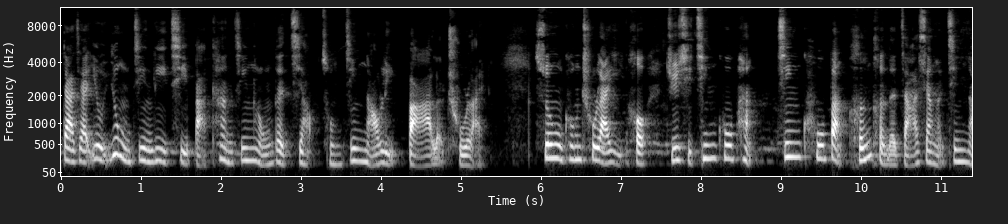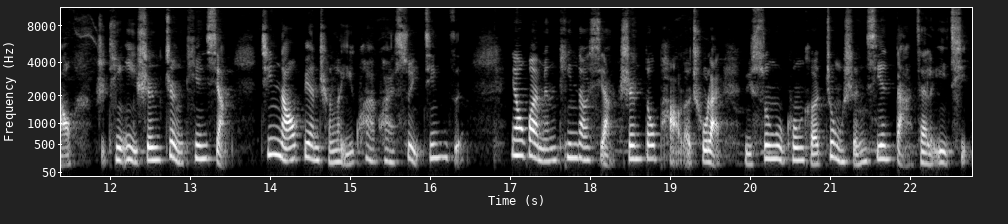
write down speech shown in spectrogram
大家又用尽力气把亢金龙的脚从金脑里拔了出来。孙悟空出来以后，举起金箍棒，金箍棒狠狠地砸向了金挠。只听一声震天响，金挠变成了一块块碎金子。妖怪们听到响声，都跑了出来，与孙悟空和众神仙打在了一起。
